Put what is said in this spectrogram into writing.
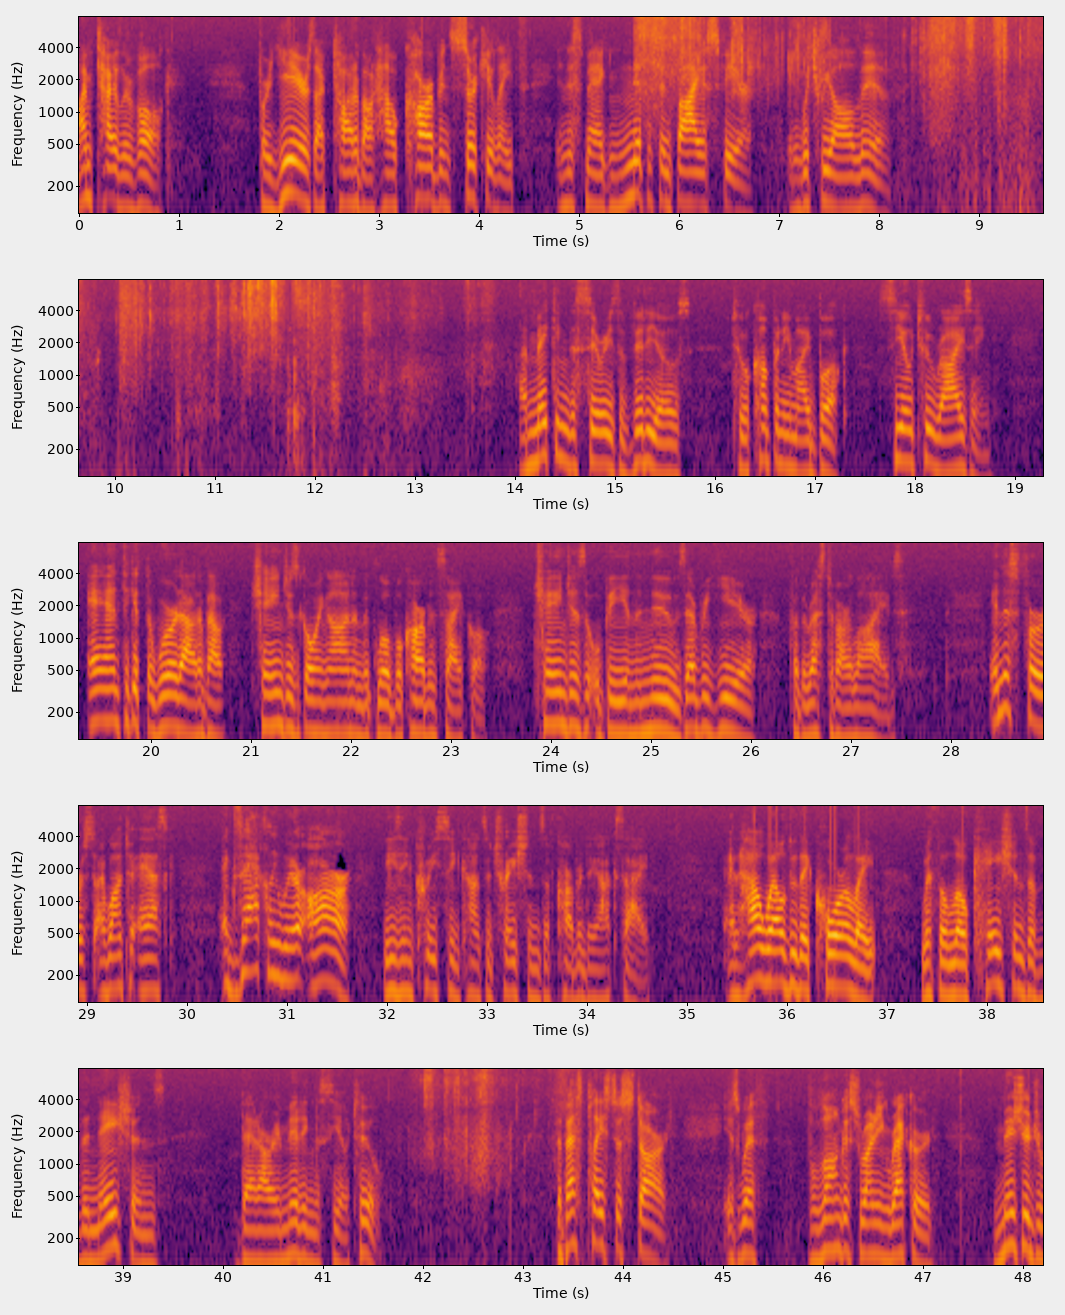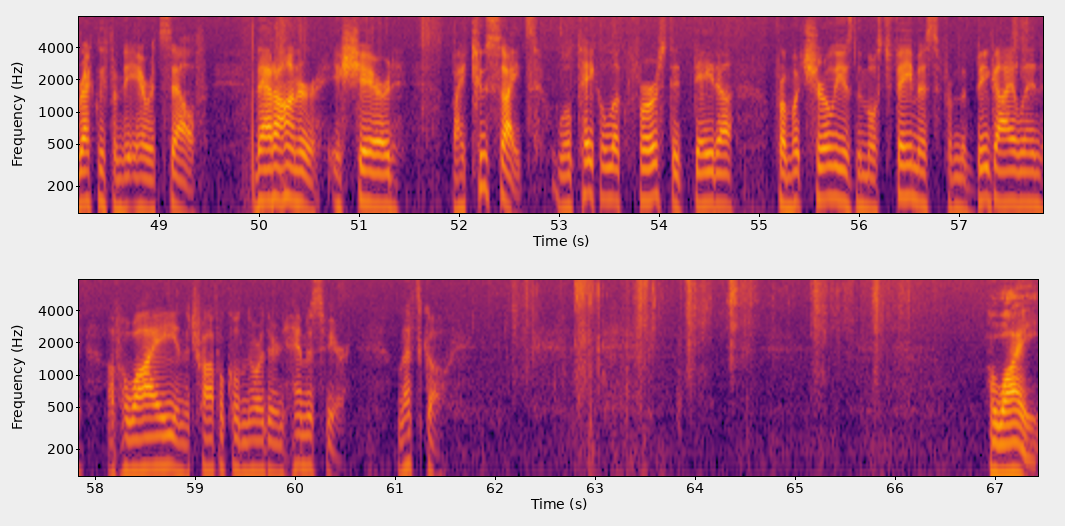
I'm Tyler Volk. For years I've taught about how carbon circulates in this magnificent biosphere in which we all live. I'm making this series of videos to accompany my book, CO2 Rising, and to get the word out about changes going on in the global carbon cycle, changes that will be in the news every year for the rest of our lives. In this first, I want to ask exactly where are these increasing concentrations of carbon dioxide? And how well do they correlate with the locations of the nations that are emitting the CO2? The best place to start is with the longest running record measured directly from the air itself. That honor is shared by two sites. We'll take a look first at data from what surely is the most famous from the big island of Hawaii in the tropical northern hemisphere. Let's go. Hawaii,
